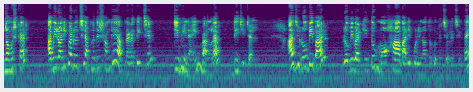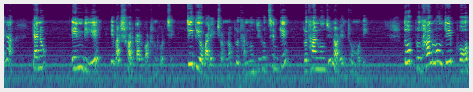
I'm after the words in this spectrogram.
নমস্কার, আমি রনিপা রয়েছি আপনাদের সঙ্গে। আপনারা দেখছেন টিভি নাইন বাংলা ডিজিটাল। আজ রবিবার রবিবার কিন্তু মহাবারে পরিণত হতে চলেছে, তাই না? কেন? এনডিএ এবার সরকার গঠন করছে। তৃতীয়বারের জন্য প্রধানমন্ত্রী হচ্ছেন কে? প্রধানমন্ত্রী নরেন্দ্র মোদী। তো প্রধানমন্ত্রীর পদ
